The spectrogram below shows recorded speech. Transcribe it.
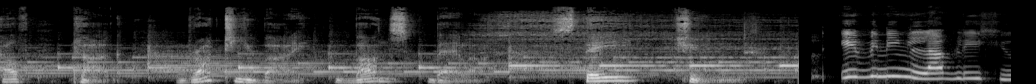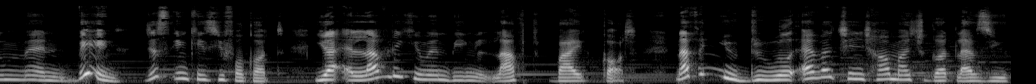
Health Plug, brought to you by Barnes Bella. Stay tuned. Evening, lovely human being. Just in case you forgot, you are a lovely human being loved by God. Nothing you do will ever change how much God loves you.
